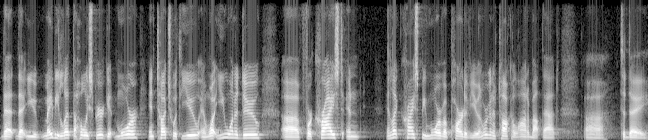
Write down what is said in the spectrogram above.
that, that you maybe let the Holy Spirit get more in touch with you and what you want to do uh, for Christ and, and let Christ be more of a part of you. And we're going to talk a lot about that uh, today.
